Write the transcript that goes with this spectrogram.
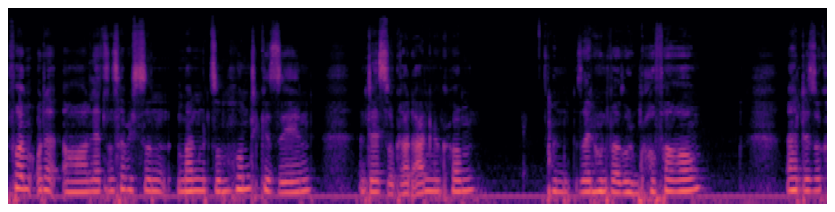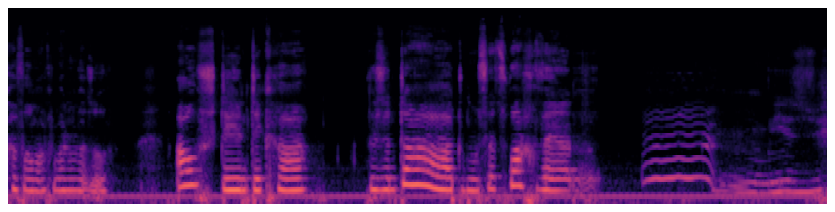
Vor allem, oder, oh, letztens habe ich so einen Mann mit so einem Hund gesehen und der ist so gerade angekommen und sein Hund war so im Kofferraum. Dann hat er so Kofferraum aufgemacht und war so, aufstehen, Dicker. Wir sind da, du musst jetzt wach werden. Mm, Wie süß.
